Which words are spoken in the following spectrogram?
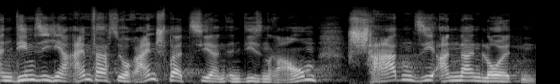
indem Sie hier einfach so reinspazieren in diesen Raum, schaden Sie anderen Leuten.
